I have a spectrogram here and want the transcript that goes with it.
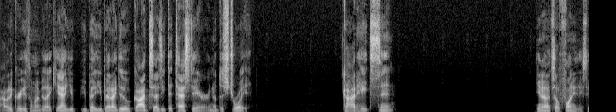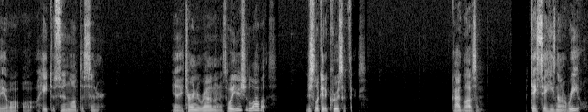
I would agree with him. I'd be like, yeah, you, you bet you bet I do. God says he detests error and he'll destroy it. God hates sin. You know, it's so funny. They say, oh, oh, hate the sin, love the sinner. You know, they turn around on us. Well, you should love us. Just look at a crucifix. God loves him. But they say he's not real.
